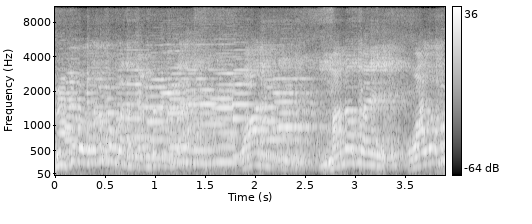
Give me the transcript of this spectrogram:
వీటిల వరకు మన కంటే వారికి మనపై వలుపు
